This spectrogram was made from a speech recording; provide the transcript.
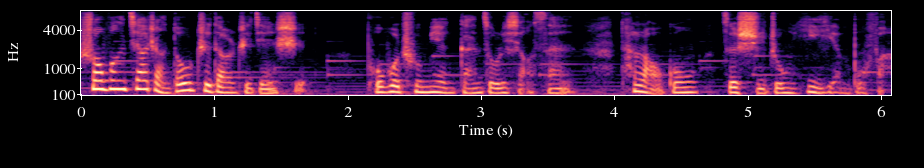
双方家长都知道了这件事，婆婆出面赶走了小三，她老公则始终一言不发。”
